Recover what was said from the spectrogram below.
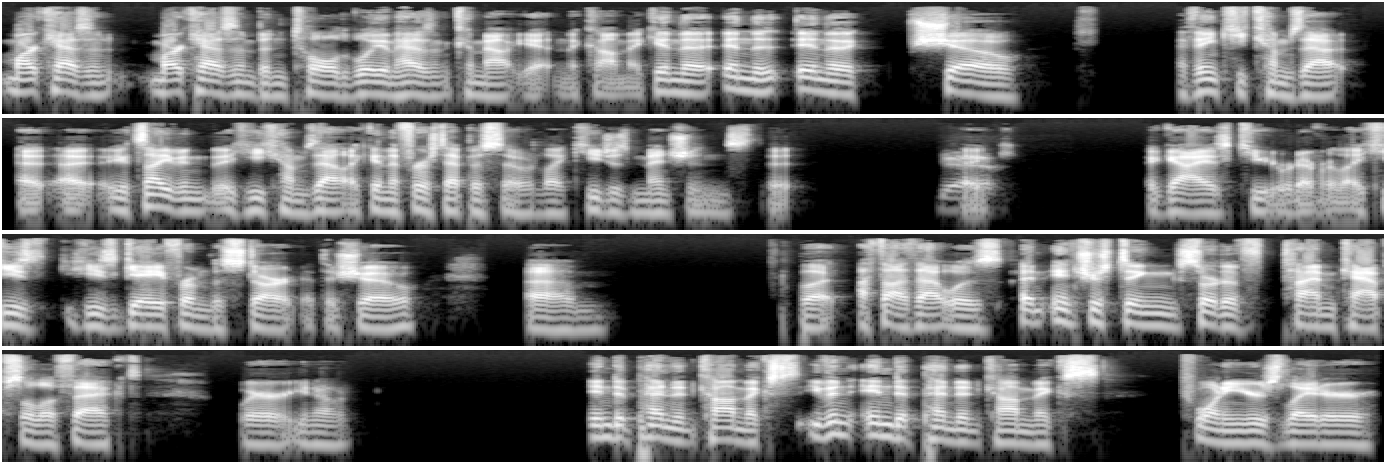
Mark hasn't Mark hasn't been told. William hasn't come out yet in the comic. In the in the in the show, I think he comes out. Uh, uh, it's not even that he comes out. Like in the first episode, like he just mentions that Yeah. like a guy is cute or whatever. Like he's he's gay from the start at the show. Um, but I thought that was an interesting sort of time capsule effect, where you know, independent comics, even independent comics, twenty years later,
